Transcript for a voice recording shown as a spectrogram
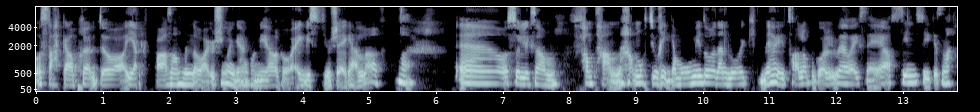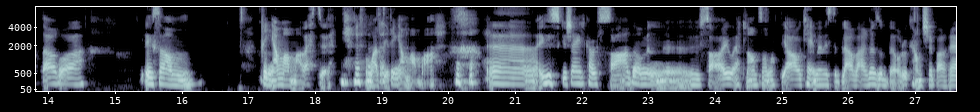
og stakkar prøvde å hjelpe, sant? men det var jo ikke noe han kunne gjøre. Og jeg visste jo ikke, jeg heller. Eh, og så liksom fant han Han måtte jo ringe mor mi, da. Den lå med høyttaler på gulvet, og jeg sier jeg har sinnssyke smerter, og liksom Ringe mamma, vet du. Hun må alltid ringe mamma. Eh, jeg husker ikke helt hva hun sa da, men uh, hun sa jo et eller annet sånn at ja, OK, men hvis det blir verre, så bør du kanskje bare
